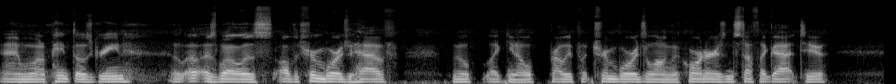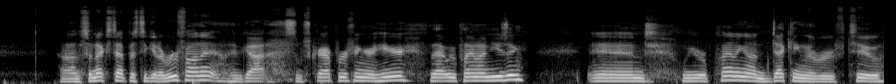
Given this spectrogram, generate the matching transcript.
and we want to paint those green as well as all the trim boards we have. We'll like, you know, probably put trim boards along the corners and stuff like that too. Um, so next step is to get a roof on it. We've got some scrap roofing right here that we plan on using. And we were planning on decking the roof too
